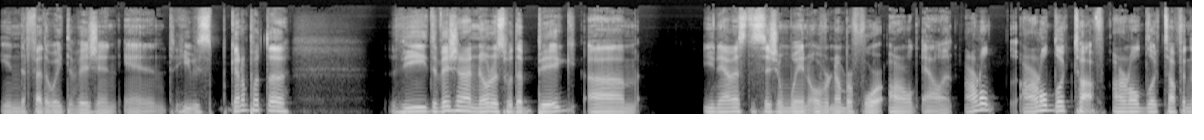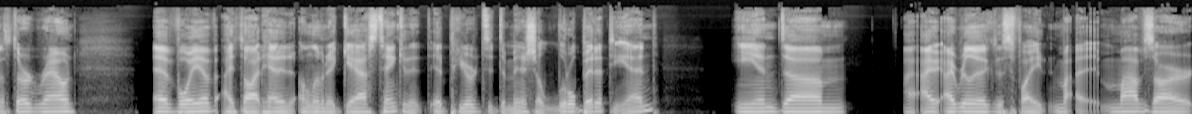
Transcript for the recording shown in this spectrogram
in the featherweight division, and he was going to put the the division on notice with a big um, unanimous decision win over number four Arnold Allen. Arnold Arnold looked tough. Arnold looked tough in the third round. Evloev, I thought, had an unlimited gas tank, and it, it appeared to diminish a little bit at the end. And um, I, I really like this fight. Movsar,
